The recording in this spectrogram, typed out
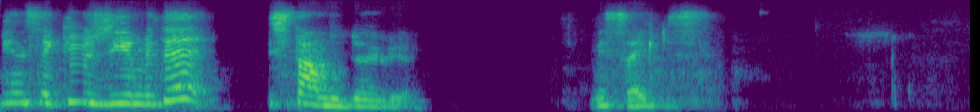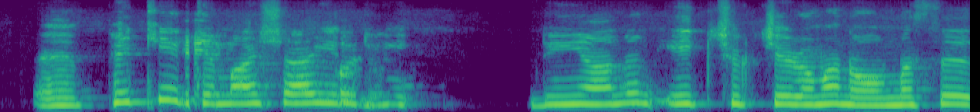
1820'de İstanbul'da ölüyor. Misailis. E, peki Temaşai dünyanın ilk Türkçe roman olması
